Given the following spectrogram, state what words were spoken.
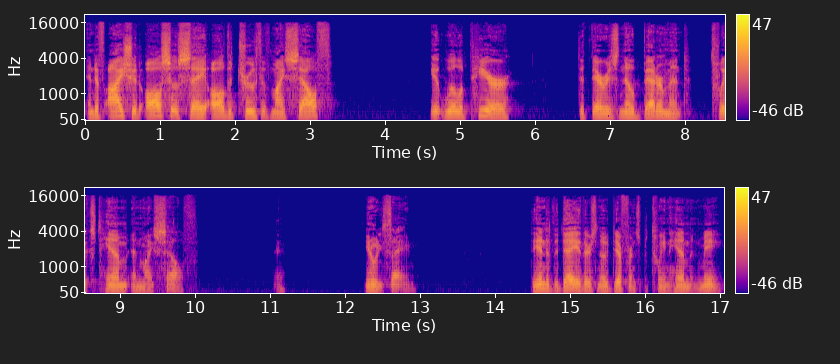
And if I should also say all the truth of myself, it will appear that there is no betterment twixt him and myself. Okay? You know what he's saying? At the end of the day, there's no difference between him and me.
